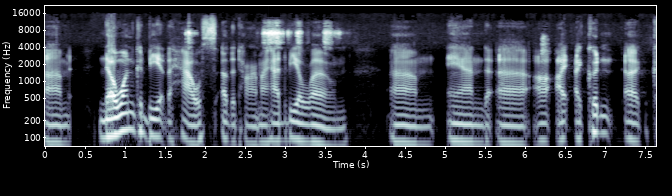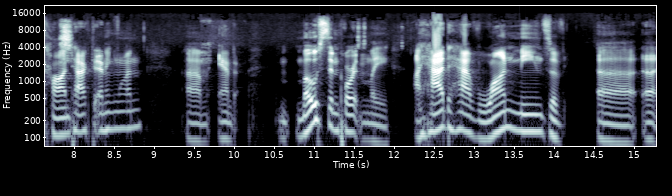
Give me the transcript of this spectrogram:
Um, no one could be at the house at the time. I had to be alone, um, and uh, I I couldn't uh, contact anyone. Um, and most importantly, I had to have one means of uh, uh,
